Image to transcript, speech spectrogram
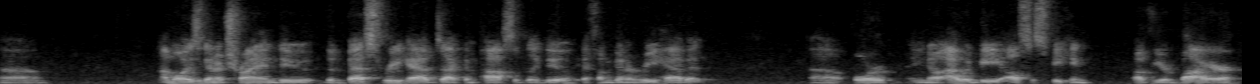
um, I'm always going to try and do the best rehabs I can possibly do if I'm going to rehab it. Uh, or you know, I would be also speaking of your buyer.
